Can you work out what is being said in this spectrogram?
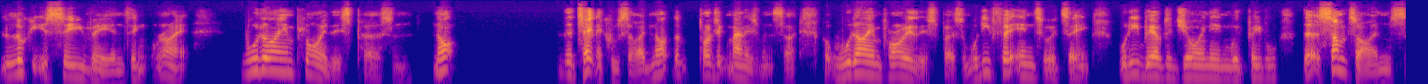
look at your CV and think, right, would I employ this person? Not the technical side, not the project management side, but would I employ this person? Would he fit into a team? Would he be able to join in with people that sometimes,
